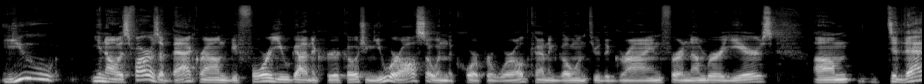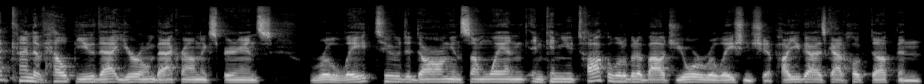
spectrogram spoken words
you you know, as far as a background, before you got into career coaching, you were also in the corporate world, kind of going through the grind for a number of years. Um, did that kind of help you? That your own background experience relate to Dadong in some way? And, and can you talk a little bit about your relationship, how you guys got hooked up and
